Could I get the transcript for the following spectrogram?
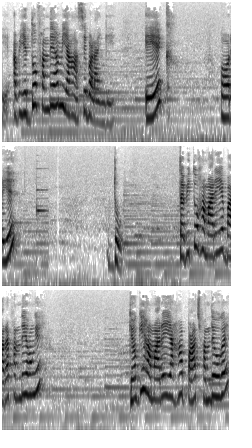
देखिए, अब ये दो फंदे हम यहाँ से बढ़ाएँगे। एक और ये दो। तभी तो हमारे ये बारह फंदे होंगे। क्योंकि हमारे यहाँ पाँच फंदे हो गए।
